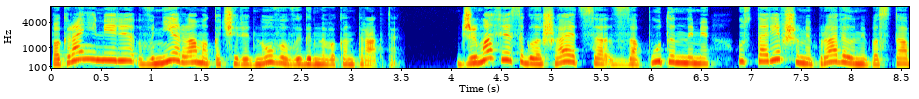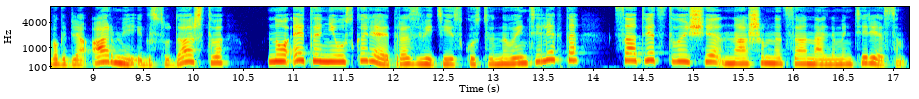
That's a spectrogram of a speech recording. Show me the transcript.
По крайней мере, вне рамок очередного выгодного контракта. G-мафия соглашается с запутанными, устаревшими правилами поставок для армии и государства, но это не ускоряет развитие искусственного интеллекта, соответствующее нашим национальным интересам.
